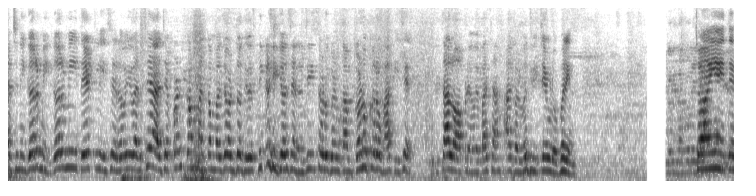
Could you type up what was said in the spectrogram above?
આજની ગરમી ગરમી તેટલી છે, રવિવાર છે આજે પણ કમમાં કમમાં જો અડધો દિવસ નીકળી ગયો છે ને હજી થોડું ઘણું કામ ઘણું ખરો બાકી છે. ચાલો આપણે હવે પાછા આગળ વધવી ચેવડો ભરીને. જો અહીંયા તે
